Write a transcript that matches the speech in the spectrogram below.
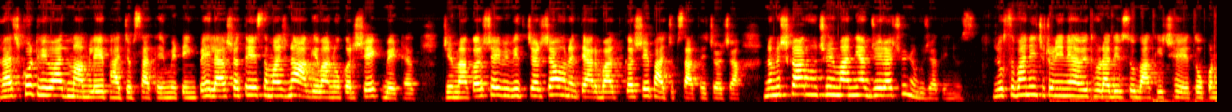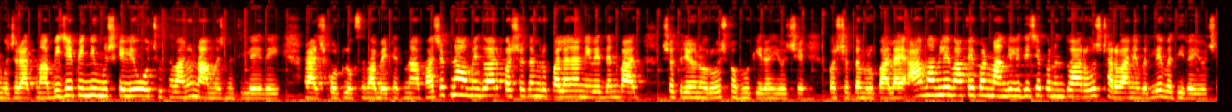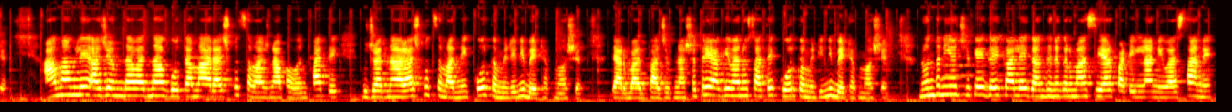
રાજકોટ વિવાદ મામલે ભાજપ સાથે મીટિંગ પહેલા ક્ષત્રિય સમાજના આગેવાનો કરશે એક બેઠક, જેમાં કરશે વિવિધ ચર્ચાઓ અને ત્યારબાદ કરશે ભાજપ સાથે ચર્ચા. નમસ્કાર, હું છું હિમાની આપ જોઈ રહ્યા છું ગુજરાતી ન્યૂઝ. લોકસભાની ચૂંટણીને હવે થોડા દિવસો બાકી છે, તો પણ ગુજરાતમાં બીજેપીની મુશ્કેલીઓ ઓછું થવાનું નામ જ નથી લઈ રહી. રાજકોટ લોકસભા બેઠકના ભાજપના ઉમેદવાર પરસોત્તમ રૂપાલાના નિવેદન બાદ ક્ષત્રિયોનો રોષ ભભૂકી રહ્યો છે. પરસોત્તમ રૂપાલાએ આ મામલે માફી પણ માંગી લીધી છે, પરંતુ આ રોષ ઠરવાને બદલે વધી રહ્યો છે. આ મામલે આજે અમદાવાદના ગોતામાં રાજપૂત સમાજના ભવન ખાતે ગુજરાતના રાજપૂત સમાજની કોર કમિટીની બેઠક મળશે. ત્યારબાદ ભાજપના ક્ષત્રિય આગેવાનો સાથે કોર કમિટીની બેઠક મળશે. નોંધનીય છે કે ગઈકાલે ગાંધીનગરમાં સી આર પાટીલના નિવાસ સ્થાને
